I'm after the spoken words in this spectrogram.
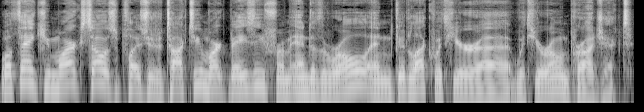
Well, thank you, Mark. It's always a pleasure to talk to you, Mark Basie from End of the Roll, and good luck with your uh, with your own project.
